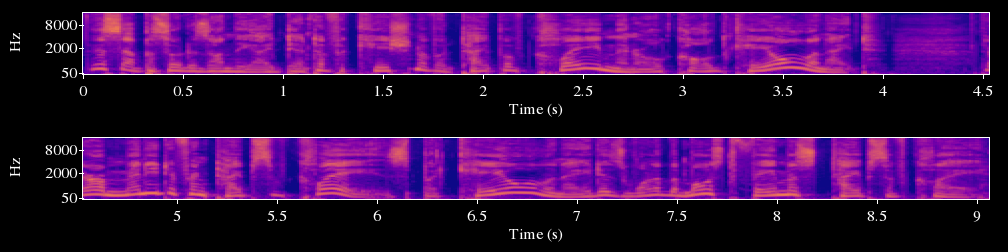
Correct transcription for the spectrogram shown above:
This episode is on the identification of a type of clay mineral called kaolinite. There are many different types of clays, but kaolinite is one of the most famous types of clay.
